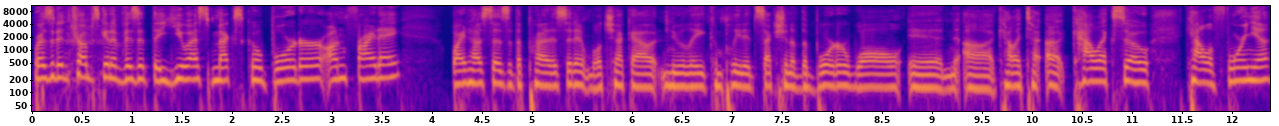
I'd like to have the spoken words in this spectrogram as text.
President Trump's going to visit the U.S. Mexico border on Friday. White House says that the president will check out newly completed section of the border wall in uh, uh, Calexico, California.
